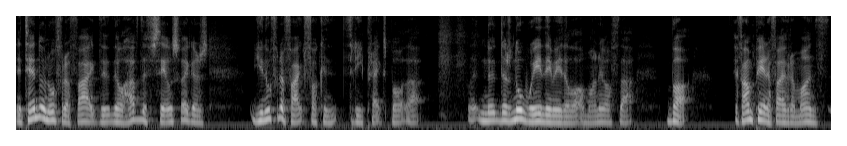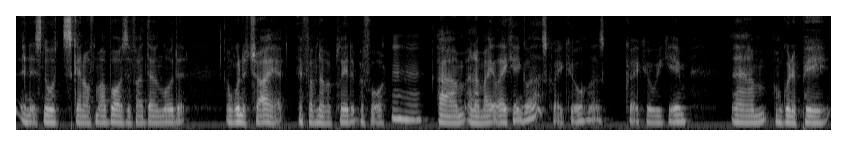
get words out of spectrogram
Nintendo know for a fact that they'll have the sales figures. You know for a fact, fucking three pricks bought that. Like, no, there's no way they made a lot of money off that. But if I'm paying a five fiver a month and it's no skin off my balls if I download it, I'm going to try it if I've never played it before Mm-hmm. um, and I might like it and go, that's quite cool. That's quite a cool wee game. Um, I'm going to pay.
